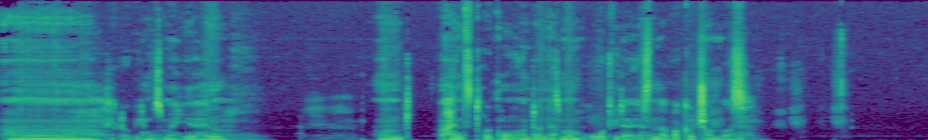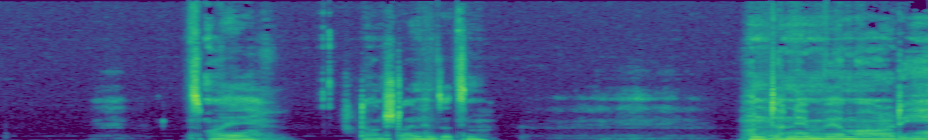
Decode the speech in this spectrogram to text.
Äh, ich glaube, ich muss mal hier hin. Und eins drücken und dann erstmal ein Brot wieder essen. Da wackelt schon was. Zwei. Da einen Stein hinsetzen. Und dann nehmen wir mal die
